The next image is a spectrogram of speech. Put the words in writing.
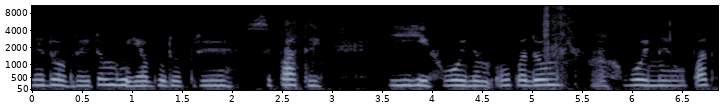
недобра. І тому я буду присипати її хвойним опадом, а хвойний опад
